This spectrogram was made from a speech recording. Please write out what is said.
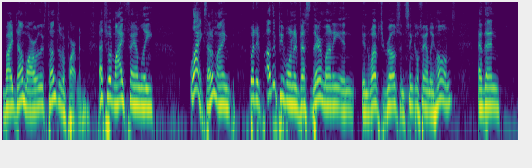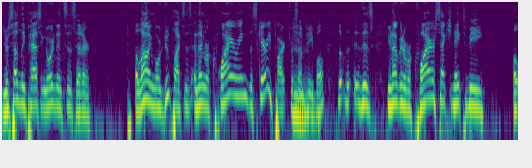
by Delmar, where there's tons of apartments. Mm-hmm. That's what my family likes. I don't mind. But if other people want to invest their money in, in Webster Groves and single family homes, and then you're suddenly passing ordinances that are allowing more duplexes and then requiring the scary part for some people. Th- this you're now going to require section 8 to be uh,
